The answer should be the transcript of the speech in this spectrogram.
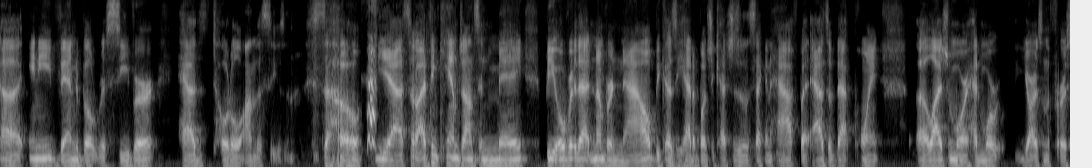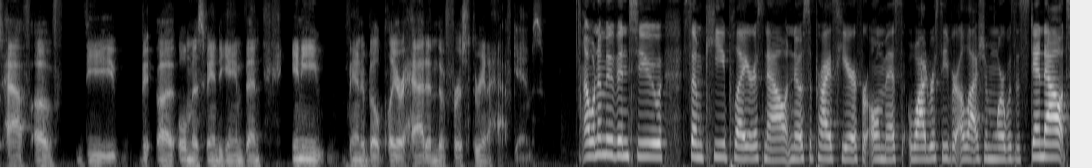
uh, any Vanderbilt receiver had total on the season. So yeah, so I think Cam Johnson may be over that number now because he had a bunch of catches in the second half. But as of that point, Elijah Moore had more yards in the first half of the uh, Ole Miss Vandy game than any Vanderbilt player had in the first three and a half games. I want to move into some key players now. No surprise here for Ole Miss. Wide receiver Elijah Moore was a standout,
